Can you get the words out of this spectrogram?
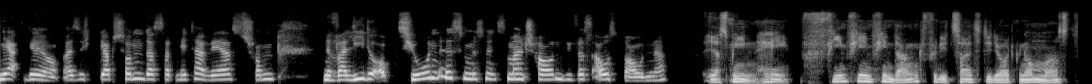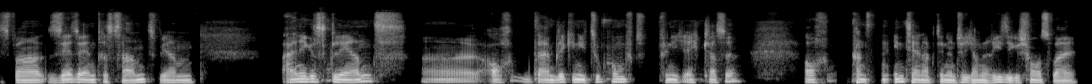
Ja, genau. Also ich glaube schon, dass das Metaverse schon eine valide Option ist. Wir müssen jetzt mal schauen, wie wir es ausbauen. Ne? Jasmin, hey, vielen, vielen, vielen Dank für die Zeit, die du heute genommen hast. Das war sehr, sehr interessant. Wir haben einiges gelernt. Äh, auch dein Blick in die Zukunft finde ich echt klasse. Auch intern habt ihr natürlich auch eine riesige Chance, weil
